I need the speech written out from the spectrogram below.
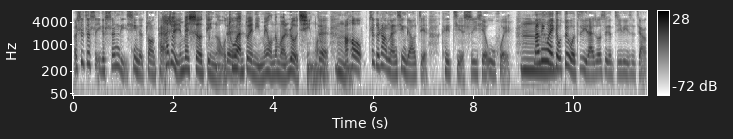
而是这是一个生理性的状态。它就已经被设定了。我突然对你没有那么热情了。对，然后这个让男性了解，可以解释一些误会。嗯，那另外一个对我自己来说是个激励。是这样，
